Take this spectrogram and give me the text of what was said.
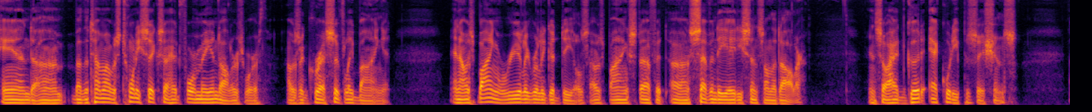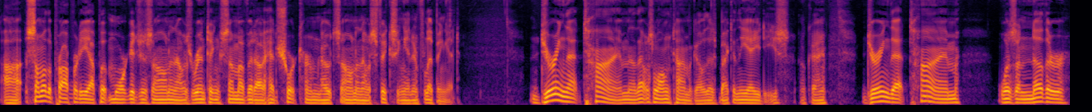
And um, by the time I was 26, I had $4 million worth. I was aggressively buying it. And I was buying really, really good deals. I was buying stuff at uh, 70, 80 cents on the dollar. And so I had good equity positions. Uh, some of the property I put mortgages on and I was renting. Some of it I had short term notes on and I was fixing it and flipping it during that time, now that was a long time ago, that's back in the 80s, okay? During that time was another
